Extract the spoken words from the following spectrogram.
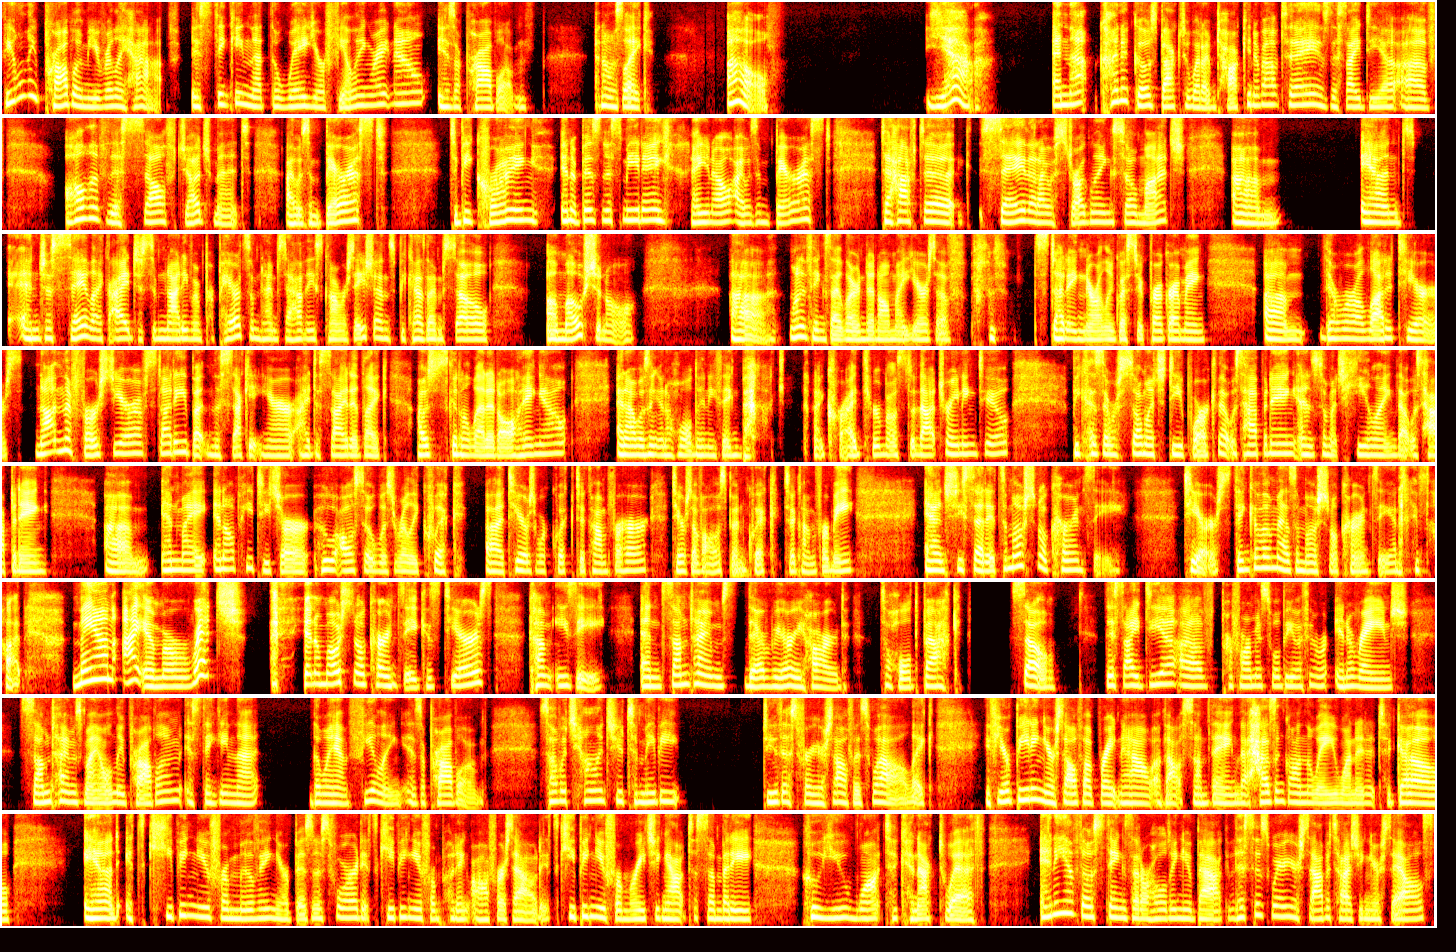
the only problem you really have is thinking that the way you're feeling right now is a problem. And I was like, Oh, yeah. And that kind of goes back to what I'm talking about today is this idea of all of this self judgment. I was embarrassed to be crying in a business meeting. You know, I was embarrassed to have to say that I was struggling so much. Um, and and just say like I just am not even prepared sometimes to have these conversations because I'm so emotional. Uh, one of the things I learned in all my years of studying neurolinguistic programming, um, there were a lot of tears. Not in the first year of study, but in the second year, I decided like I was just going to let it all hang out and I wasn't going to hold anything back. I cried through most of that training too, because there was so much deep work that was happening and so much healing that was happening. Um, and my NLP teacher, who also was really quick, uh, tears were quick to come for her. Tears have always been quick to come for me. And she said, it's emotional currency tears. Think of them as emotional currency. And I thought, man, I am rich in emotional currency because tears come easy. And sometimes they're very hard to hold back. So, this idea of performance will be within a range. Sometimes my only problem is thinking that the way I'm feeling is a problem. So, I would challenge you to maybe do this for yourself as well. Like, if you're beating yourself up right now about something that hasn't gone the way you wanted it to go, and it's keeping you from moving your business forward, it's keeping you from putting offers out, it's keeping you from reaching out to somebody who you want to connect with. Any of those things that are holding you back, this is where you're sabotaging your sales.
